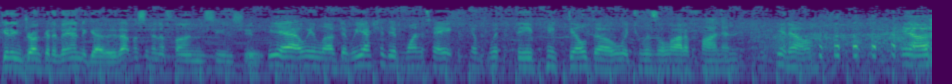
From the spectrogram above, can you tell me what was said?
getting drunk in a van together. That must have been a fun scene to shoot. Yeah, we loved it. We actually did one take with the pink dildo, which was a lot of fun, and you know, you know,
